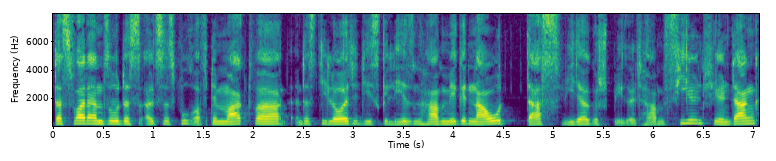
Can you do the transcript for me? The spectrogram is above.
das war dann so, dass als das Buch auf dem Markt war, dass die Leute, die es gelesen haben, mir genau das wieder gespiegelt haben. Vielen, vielen Dank.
